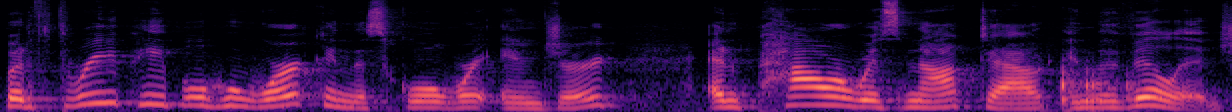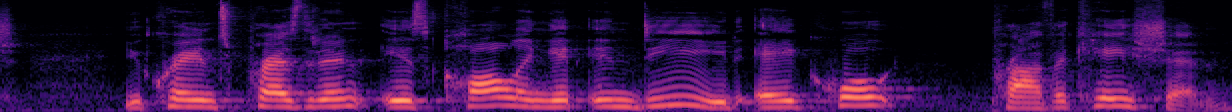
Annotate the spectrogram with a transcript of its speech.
But three people who work in the school were injured, and power was knocked out in the village. Ukraine's president is calling it indeed a quote, provocation.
